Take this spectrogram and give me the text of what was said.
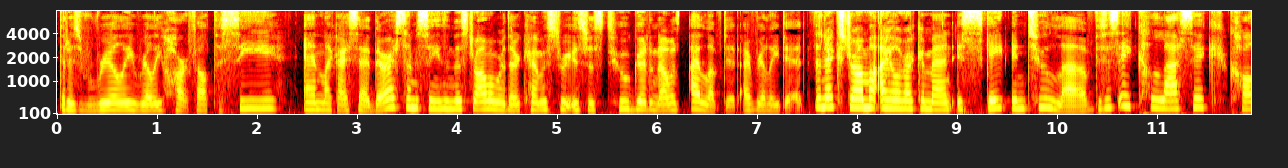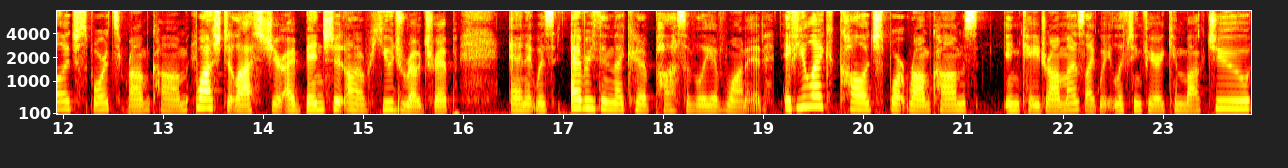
that is really really heartfelt to see and like I said, there are some scenes in this drama where their chemistry is just too good and I was I loved it. I really did. The next drama I will recommend is Skate into Love. This is a classic college sports rom-com. I Watched it last year. I binged it on a huge road trip and it was everything that I could have possibly have wanted. If you like college sport rom-coms, in K dramas like Weightlifting Fairy Kim Bok Ju,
